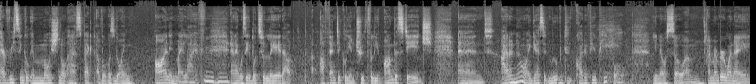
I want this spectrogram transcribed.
every single emotional aspect of what was going on in my life. And I was able to lay it out authentically and truthfully on the stage. And I don't know, I guess it moved quite a few people, you know. So um, I remember when I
